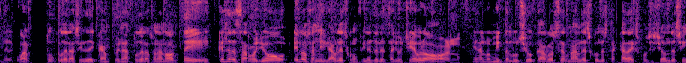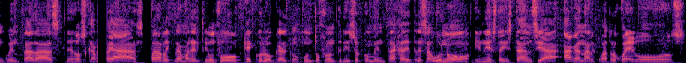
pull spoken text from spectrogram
En el cuarto de la serie de campeonato de la zona norte, que se desarrolló en los amigables confines del Estadio Chevron. En la lomita lució Carlos Hernández con destacada exposición de cinco entradas de dos carreras para reclamar el triunfo que coloca el conjunto fronterizo con ventaja de 3 a 1 en esta instancia a ganar cuatro juegos.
